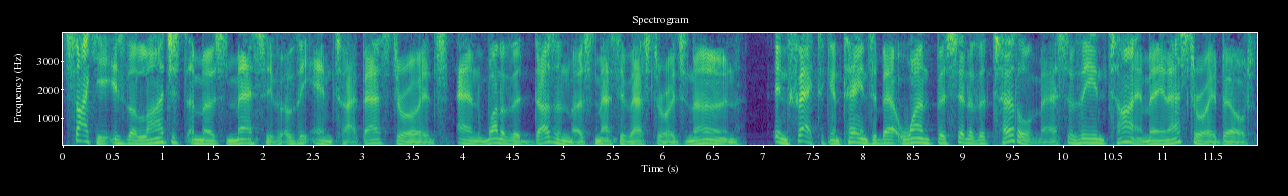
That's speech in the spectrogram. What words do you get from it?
Psyche is the largest and most massive of the M-type asteroids, and one of the dozen most massive asteroids known. In fact, it contains about 1% of the total mass of the entire main asteroid belt.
